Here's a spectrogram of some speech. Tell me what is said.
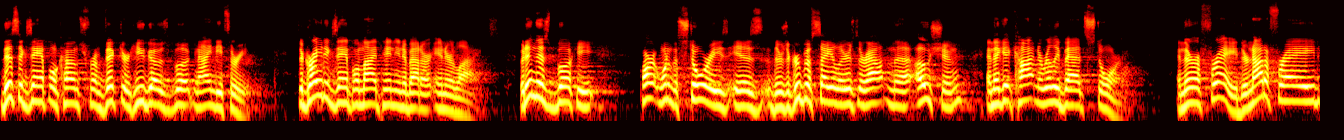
this example comes from Victor Hugo's book, 93. It's a great example, in my opinion, about our inner lives. But in this book, he, part, one of the stories is there's a group of sailors, they're out in the ocean and they get caught in a really bad storm. And they're afraid. They're not afraid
